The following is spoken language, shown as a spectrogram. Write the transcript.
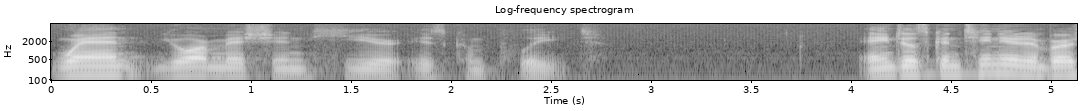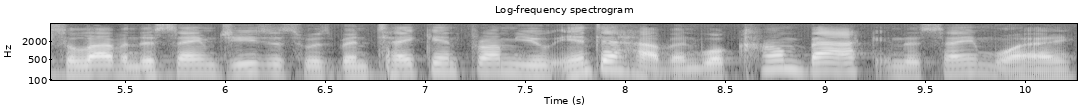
when your mission here is complete. Angels continued in verse 11 The same Jesus who has been taken from you into heaven will come back in the same way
